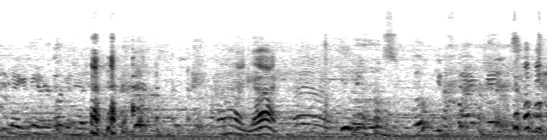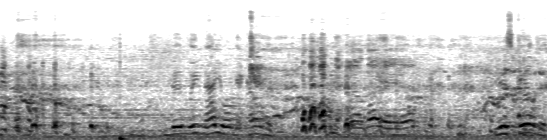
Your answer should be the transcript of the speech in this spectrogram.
You're making me hurt looking at it. Oh my god. At least now you won't get COVID. Hell no, you ain't, huh? You just killed it.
